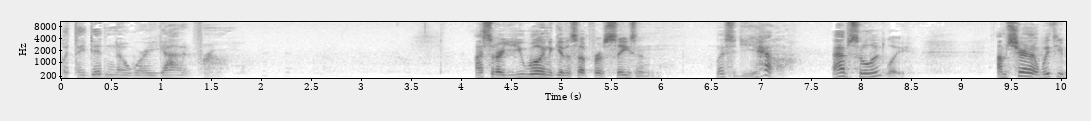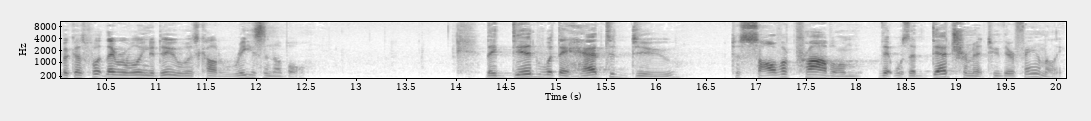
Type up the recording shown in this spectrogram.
but they didn't know where he got it from. I said, Are you willing to give us up for a season? And they said, Yeah, absolutely. I'm sharing that with you because what they were willing to do was called reasonable. They did what they had to do to solve a problem that was a detriment to their family.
